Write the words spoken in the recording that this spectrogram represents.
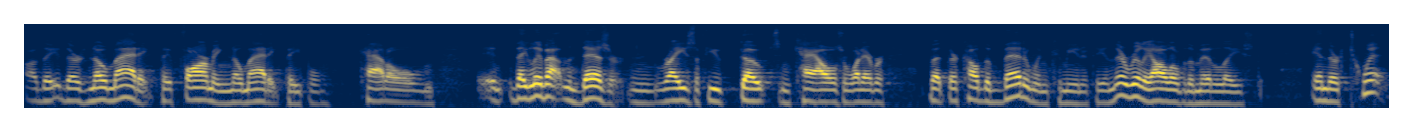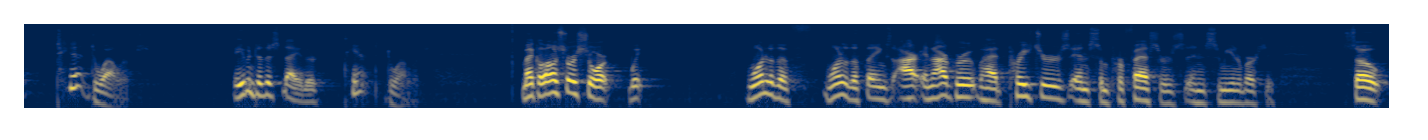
are they, there's nomadic, farming nomadic people, cattle. They live out in the desert and raise a few goats and cows or whatever, but they're called the Bedouin community, and they're really all over the Middle East. And they're twin, tent dwellers. Even to this day, they're tent dwellers. Make a long story short, we, one of the one of the things our in our group had preachers and some professors in some university. So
